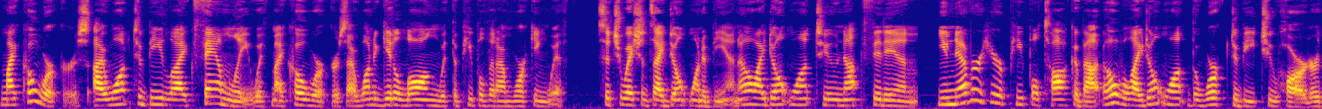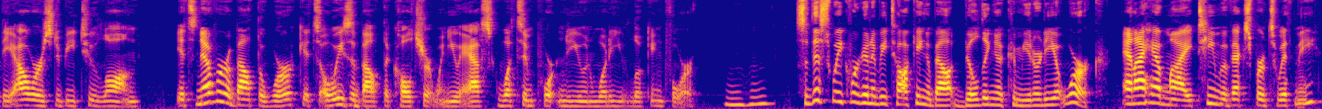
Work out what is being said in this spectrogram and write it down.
my coworkers. I want to be like family with my coworkers. I want to get along with the people that I'm working with situations I don't want to be in. Oh, I don't want to not fit in. You never hear people talk about, oh, well, I don't want the work to be too hard or the hours to be too long. It's never about the work, it's always about the culture when you ask what's important to you and what are you looking for. Mm-hmm. So, this week we're going to be talking about building a community at work. And I have my team of experts with me.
